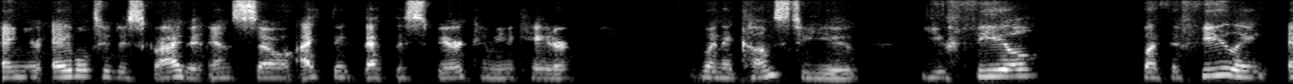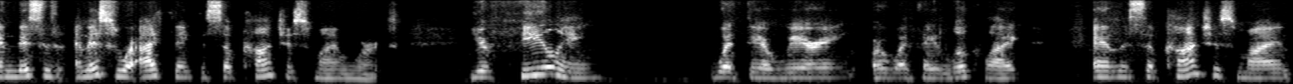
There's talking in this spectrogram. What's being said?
and you're able to describe it. And so I think that the spirit communicator, when it comes to you, you feel, but the feeling, and this is and this is where I think the subconscious mind works. You're feeling what they're wearing or what they look like. And the subconscious mind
